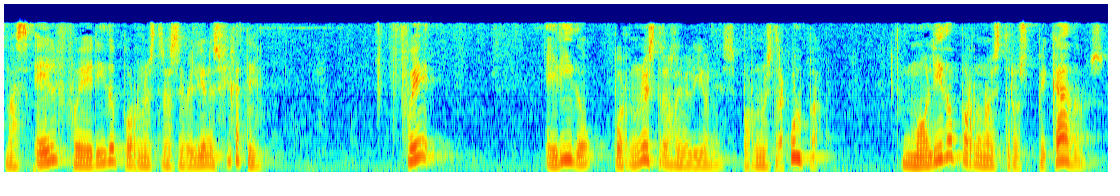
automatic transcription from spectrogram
Mas él fue herido por nuestras rebeliones. Fíjate, fue herido por nuestras rebeliones, por nuestra culpa, molido por nuestros pecados.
